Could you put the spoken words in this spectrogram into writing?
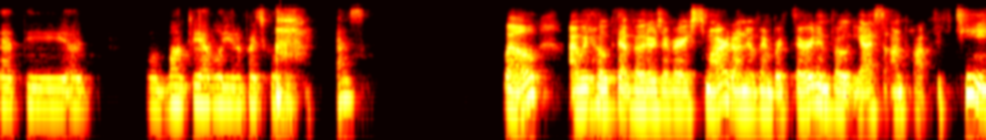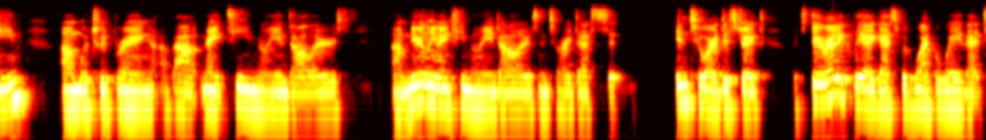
that the uh, Diablo Unified School District has? Well, I would hope that voters are very smart on November 3rd and vote yes on Prop 15, um, which would bring about $19 million, um, nearly $19 million into our, de- into our district, which theoretically, I guess, would wipe away that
